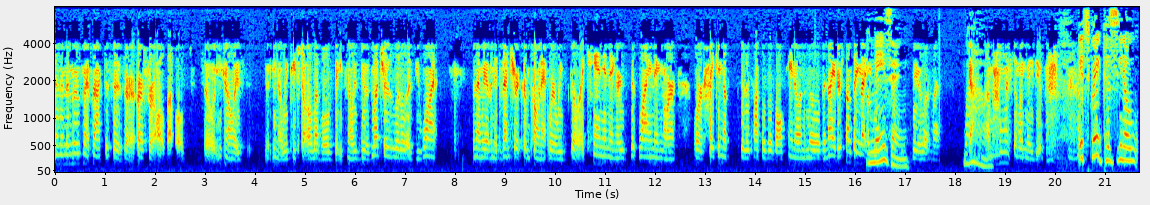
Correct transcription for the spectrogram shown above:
And then the movement practices are, are for all levels. So you can always, you know, we teach to all levels, but you can always do as much or as little as you want. And then we have an adventure component where we go like canyoning or zip lining or, or hiking up to the top of a volcano in the middle of the night or something that you Amazing. do unless, Wow. yeah, unless someone made you. It's great because, you know,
